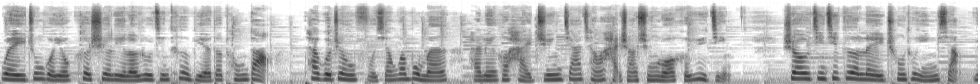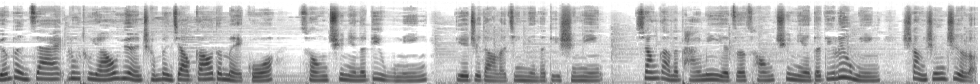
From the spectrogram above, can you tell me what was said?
为中国游客设立了入境特别的通道。泰国政府相关部门还联合海军加强了海上巡逻和预警。受近期各类冲突影响，原本在路途遥远、成本较高的美国，从去年的第五名跌至到了今年的第十名。香港的排名也则从去年的第六名上升至了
